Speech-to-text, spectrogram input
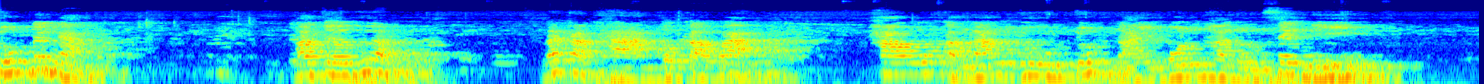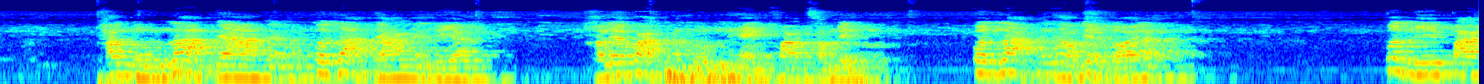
จุดหนึงอะเราเจอเพื่อน และก็ถามตัวเก่าว่าเขากำลังอยู่จุดไหนบนถนนเส้นนี้ ถนนลาดยางเนี่ยมันเปิ้นลาดยางอย่างเดียวเขาเรียกว่าถนนแห่งความสำเร็จเปิ้นลาดให้เขาเรียบร้อยแล้วเปิ้นมีปลาย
